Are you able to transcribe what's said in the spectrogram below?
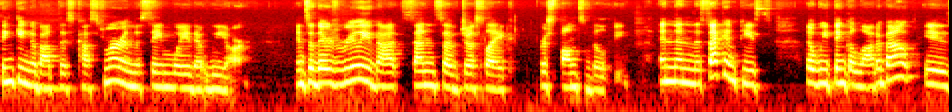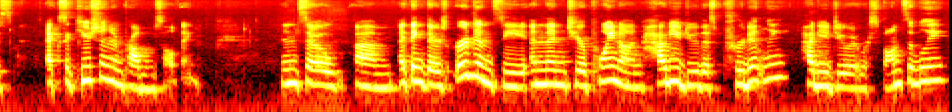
thinking about this customer in the same way that we are. And so there's really that sense of just like responsibility. And then the second piece that we think a lot about is execution and problem solving. And so um, I think there's urgency. And then to your point on how do you do this prudently? How do you do it responsibly?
